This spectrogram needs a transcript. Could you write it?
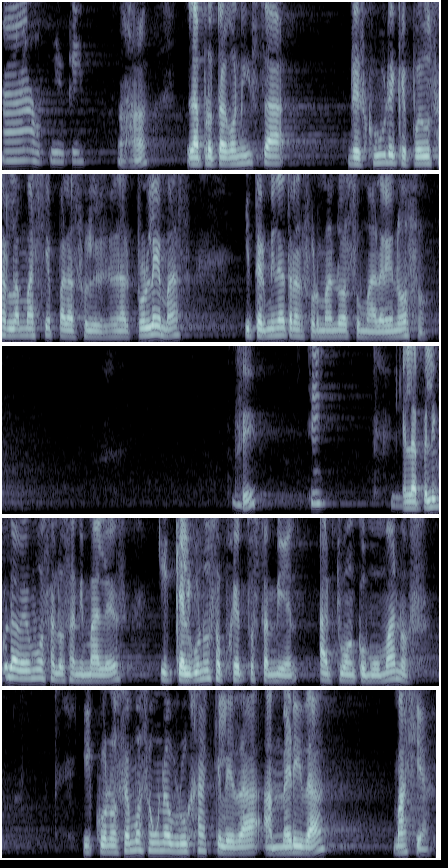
Ah, ok, ok. Ajá. La protagonista descubre que puede usar la magia para solucionar problemas y termina transformando a su madre en oso. ¿Sí? Sí. En la película vemos a los animales y que algunos objetos también actúan como humanos. Y conocemos a una bruja que le da a Mérida magia.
